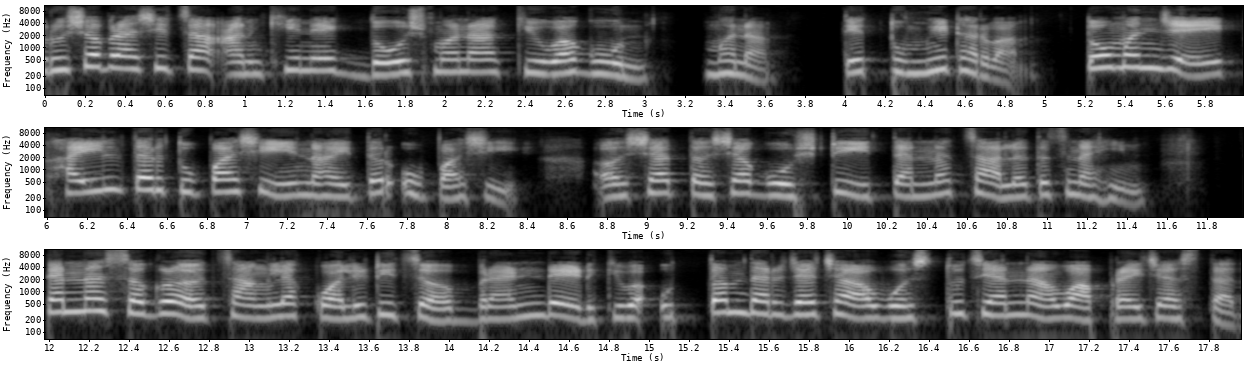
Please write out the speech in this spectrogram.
वृषभ राशीचा आणखीन एक दोष म्हणा किंवा गुण म्हणा ते तुम्ही ठरवा. तो म्हणजे खाईल तर तुपाशी नाहीतर उपाशी. अशा तशा गोष्टी त्यांना चालतच नाही. त्यांना सगळं चांगल्या क्वालिटीचं ब्रँडेड किंवा उत्तम दर्जाच्या वस्तूच यांना वापरायच्या असतात.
